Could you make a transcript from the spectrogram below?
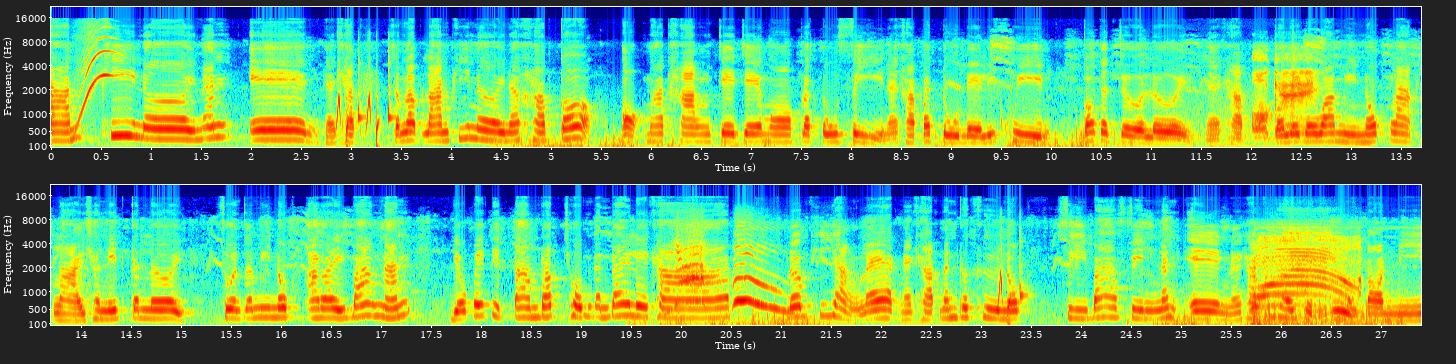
ร้านพี่เนยนั่นเองนะครับสำหรับร้านพี่เนยนะครับก็ ออกมาทาง JJ m ประตู 4 นะครับประตู Daily Queen ก็จะเจอเลยนะครับโอเคก็เรียกได้ว่ามีนกหลากหลายชนิดกันเลย ส่วนจะมีนกอะไรบ้างนั้น เดี๋ยวไปติดตามรับชมกันได้เลยครับเริ่มที่อย่างแรกนะครับ นั่นก็คือนกซีบ้าฟินนั่นเองนะครับที่เราเห็นอยู่ตอนนี้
